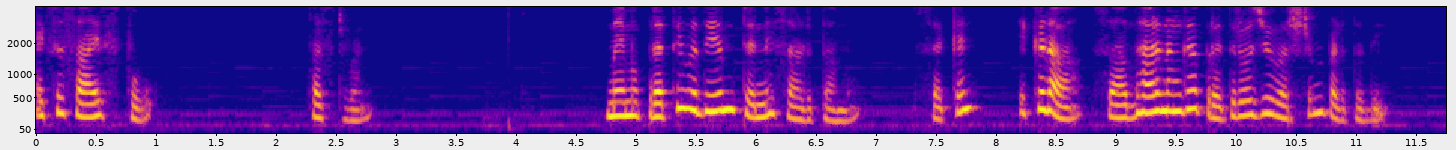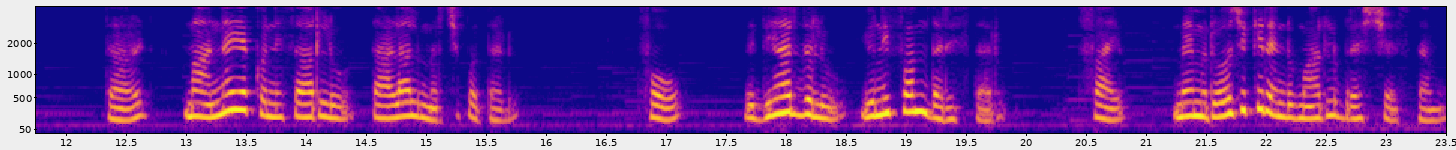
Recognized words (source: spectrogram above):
exercise four first one మేము ప్రతి ఉదయం టెన్నిస్ ఆడుతాము. సెకండ్ ఇక్కడ సాధారణంగా ప్రతిరోజు వర్షం పడుతుంది. థర్డ్ మా అన్నయ్య కొన్నిసార్లు తాళాలు మర్చిపోతాడు. ఫోర్. విద్యార్థులు యూనిఫామ్ ధరిస్తారు. ఫైవ్. మేము రోజుకి రెండు మార్లు బ్రష్ చేస్తాము.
